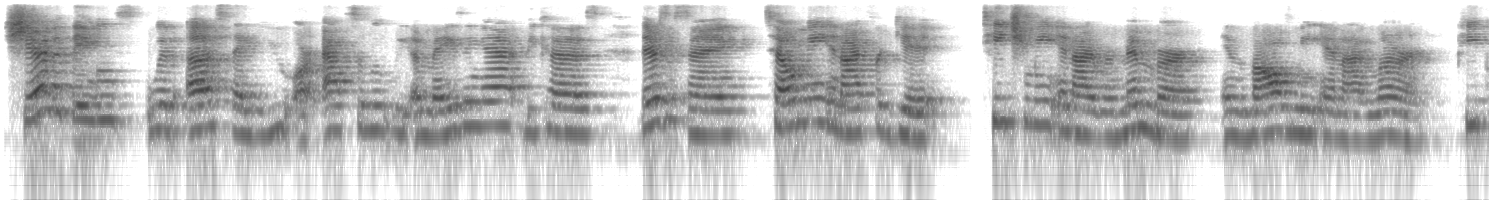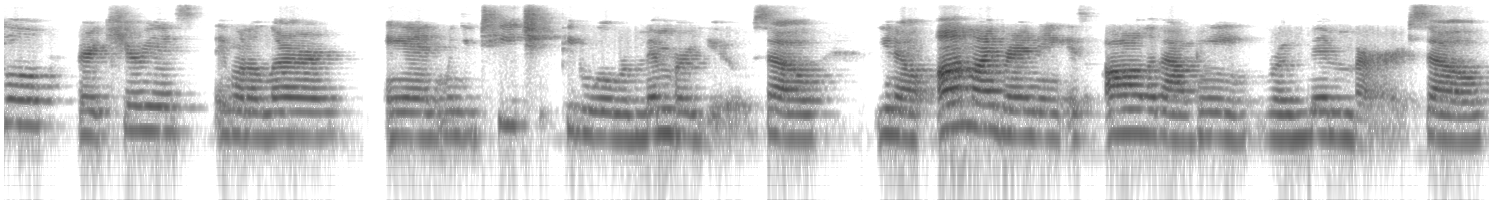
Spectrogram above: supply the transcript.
Share the things with us that you are absolutely amazing at because there's a saying, tell me and I forget, teach me and I remember, involve me and I learn. People very curious, they want to learn, and when you teach, people will remember you. So, you know, online branding is all about being remembered. So,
